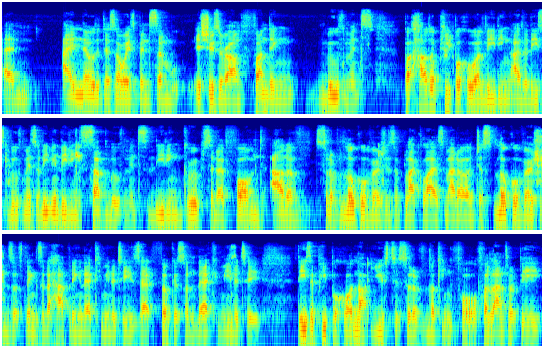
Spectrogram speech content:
And I know that there's always been some issues around funding movements, but how do people who are leading either these movements or even leading sub movements, leading groups that are formed out of sort of local versions of Black Lives Matter or just local versions of things that are happening in their communities that focus on their community? These are people who are not used to sort of looking for philanthropy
